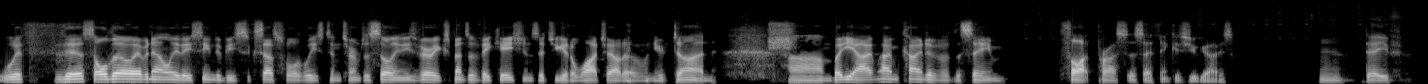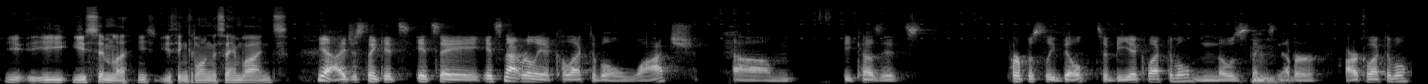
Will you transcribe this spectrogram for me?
with this, although evidently they seem to be successful, at least in terms of selling these very expensive vacations that you get a watch out of when you're done. Um, but yeah, I'm, I'm kind of of the same thought process, I think, as you guys. Yeah, Dave, you you, you similar? You, you think along the same lines? Yeah, I just think it's it's a it's not really a collectible watch um, because it's purposely built to be a collectible, and those things never are collectible.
